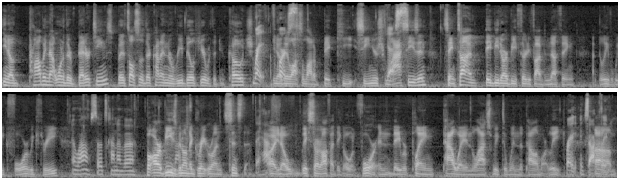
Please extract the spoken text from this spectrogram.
you know, probably not one of their better teams, but it's also they're kind of in a rebuild here with a new coach. Right, of You know, they lost a lot of big key seniors from Yes. last season. Same time, they beat RB 35 to nothing. I believe week four, week three. Oh wow, so it's kind of a But RB's been on a great run since then. They have. Uh, you know, they started off I think 0 and 4, and they were playing Poway in the last week to win the Palomar League. Right, exactly. Um,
